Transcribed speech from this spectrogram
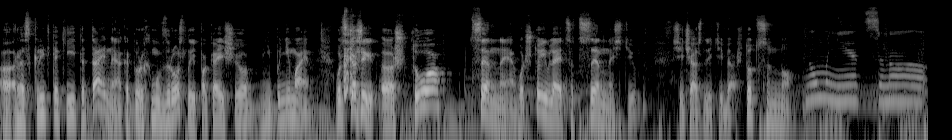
э, раскрыть какие-то тайны, о которых мы взрослые пока еще не понимаем. Вот скажи, что ценное, вот что является ценностью сейчас для тебя? Что ценно? Ну, мне ценно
